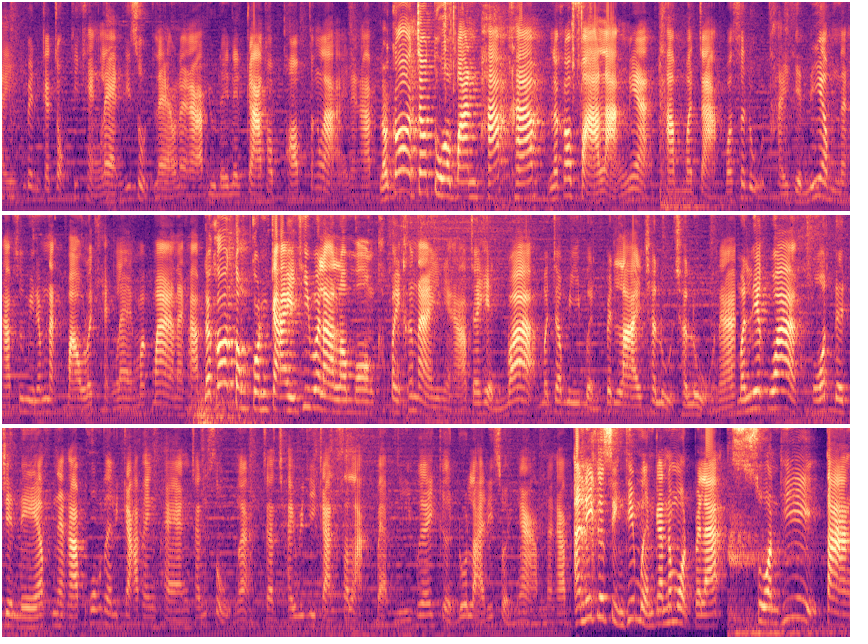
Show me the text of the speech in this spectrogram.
ร์เป็นกระจกที่แข็งแรงที่สุดแล้วนะครับ อยู่ในนาฬิกาท็อปๆทั้งหลายนะครับ แล้วก็เจ้าตัวบานพับครับ แล้วก็ฝาหลังเนี่ยทำมาจากวัสดุไทเทเนียมนะครับ ซึ่งมีน้ำหนักเบาและแข็งแรงมากๆนะครับ แล้วก็ตรงกลไกที่เวลาเรามองเข้าไปข้างในเนี่ยครับจะเห็นว่ามันจะมีเหมือนเป็นลายฉลุฉลุนะมันเรียกว่าโค้ดเดเจเนฟนะครับพวกนาฬิกาแพงๆชั้นสูงอะจะใช้วิธีการสลักแบบนี้เพื่อให้เกิดลวดลายที่สวยงามนะครับอันนี้คือสิ่งที่เหมือนกันทั้งหมดไปแล้วส่วนที่ต่าง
